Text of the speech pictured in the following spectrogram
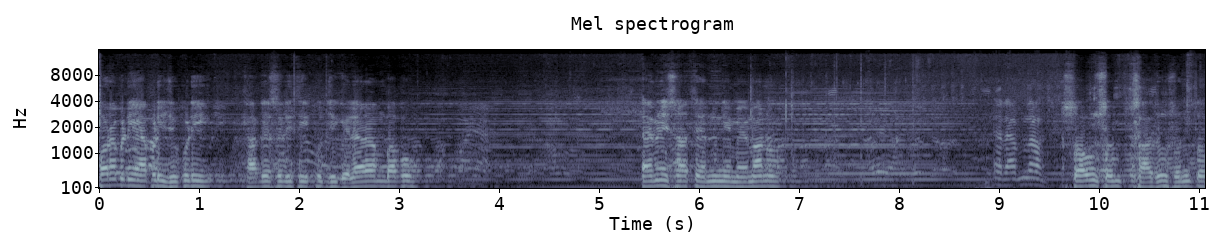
પરબની આપણી ઝૂંપડી કાગેસરીથી પૂજ્ય ગેલારામ બાપુ. એમની સાથે અન્ય મહેમાનો. સૌ સંત સાધુ સંતો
